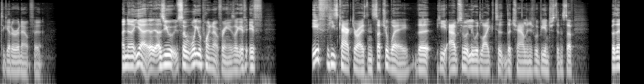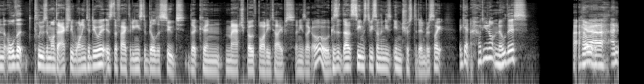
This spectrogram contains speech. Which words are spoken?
to get her an outfit. And uh, yeah, as you, so what you were pointing out, Frank, is like if if if he's characterized in such a way that he absolutely would like to the challenge would be interested in stuff But then all that clues him onto actually wanting to do it is the fact that he needs to build a suit that can match both body types. And he's like, oh, because that seems to be something he's interested in. But it's like, again, how do you not know this? How, yeah, and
